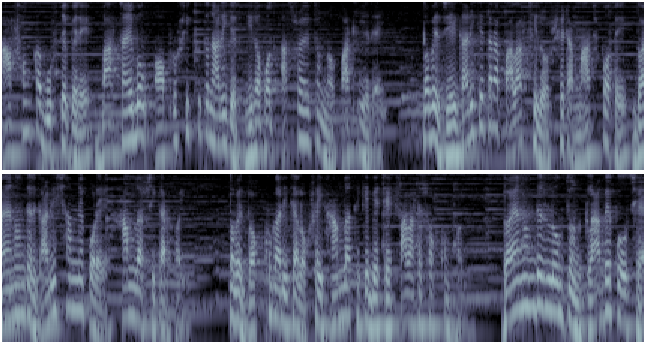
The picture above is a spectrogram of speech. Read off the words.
আশঙ্কা বুঝতে পেরে বাচ্চা এবং অপ্রশিক্ষিত নারীদের নিরাপদ আশ্রয়ের জন্য পাঠিয়ে দেয়। তবে যে গাড়িতে তারা পালাচ্ছিল সেটা মাঝপথে দয়ানন্দের গাড়ির সামনে পড়ে হামলার শিকার হয়। তবে দক্ষ গাড়ি চালক সেই হামলা থেকে বেঁচে পালাতে সক্ষম হয় দয়ানন্দের লোকজন ক্লাবে পৌঁছে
